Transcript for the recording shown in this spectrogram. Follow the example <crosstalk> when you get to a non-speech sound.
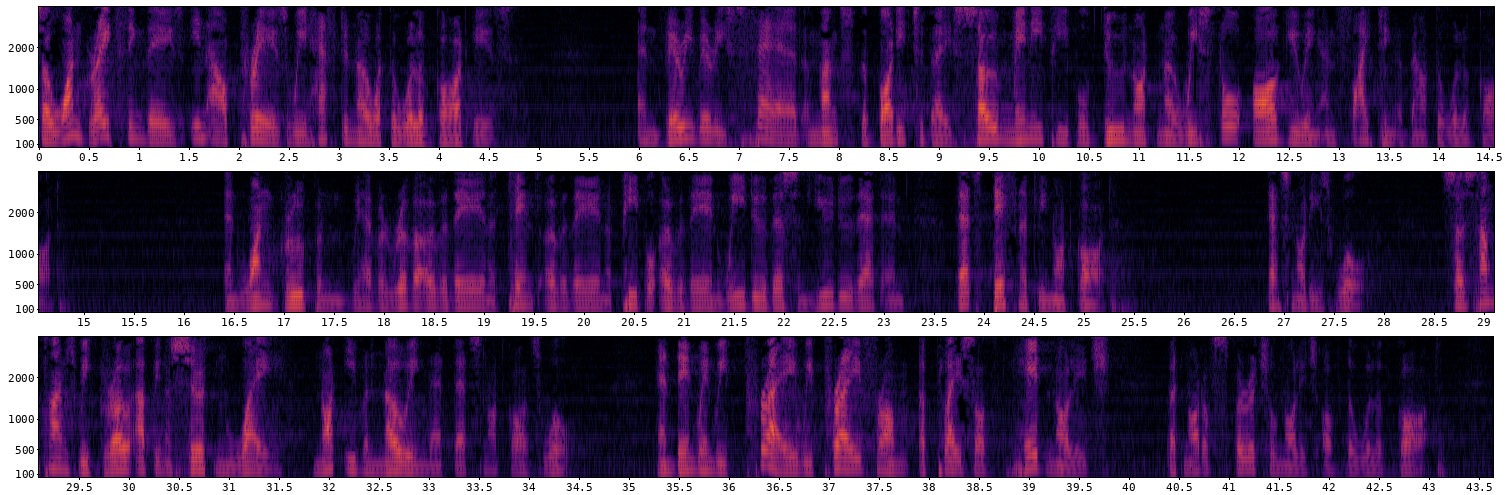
So, one great thing there is in our prayers, we have to know what the will of God is. And very, very sad amongst the body today, so many people do not know. We're still arguing and fighting about the will of God. And one group, and we have a river over there, and a tent over there, and a people over there, and we do this, and you do that, and that's definitely not God. That's not His will. So sometimes we grow up in a certain way, not even knowing that that's not God's will. And then when we pray, we pray from a place of head knowledge, but not of spiritual knowledge of the will of God.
